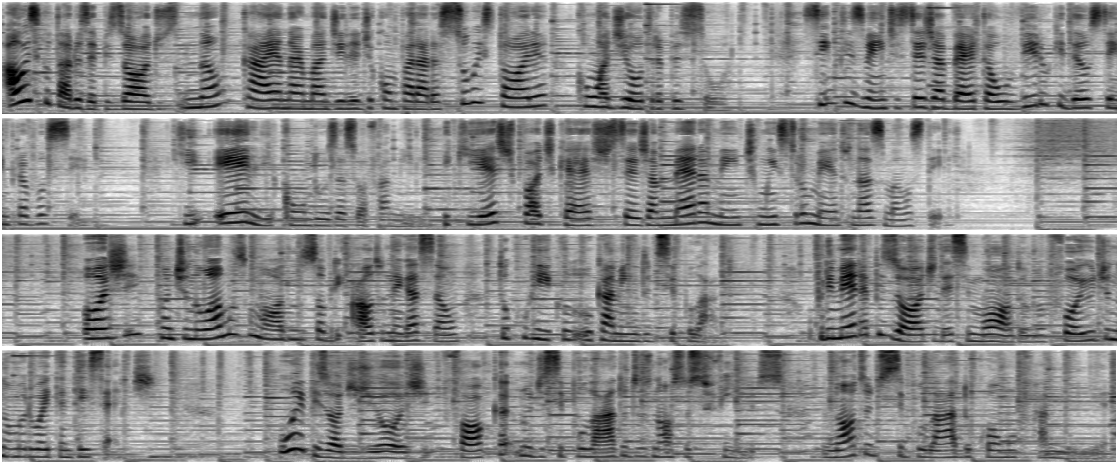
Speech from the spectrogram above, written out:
Ao escutar os episódios, não caia na armadilha de comparar a sua história com a de outra pessoa. Simplesmente esteja aberta a ouvir o que Deus tem para você. Que Ele conduza a sua família e que este podcast seja meramente um instrumento nas mãos dele. Hoje, continuamos o módulo sobre autonegação do currículo O Caminho do Discipulado. O primeiro episódio desse módulo foi o de número 87. O episódio de hoje foca no discipulado dos nossos filhos, nosso discipulado como família.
